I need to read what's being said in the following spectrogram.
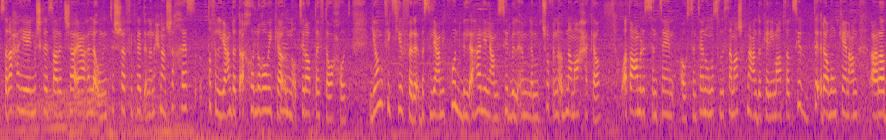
صراحة هي المشكلة صارت شائعة هلأ ومنتشرة فكرة إنه نحن نشخص الطفل اللي عنده تأخر لغوي كأنه اضطراب طيف توحد، اليوم في كثير فرق بس اللي عم يكون بالأهالي اللي عم يصير بالأم لما بتشوف إنه ابنها ما حكى وقطع عمر السنتين أو السنتين ونصف لسه ما شفنا عنده كلمات فتصير تقرأ ممكن عن أعراض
